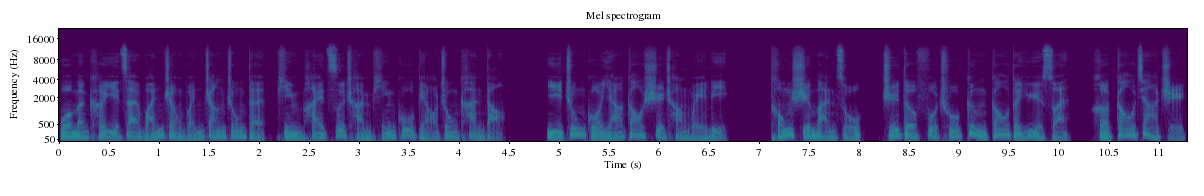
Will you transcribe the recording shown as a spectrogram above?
我们可以在完整文章中的品牌资产评估表中看到，以中国牙膏市场为例，同时满足值得付出更高的预算和高价值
